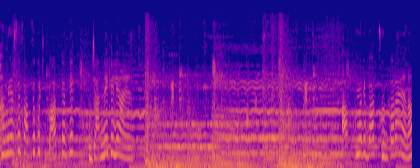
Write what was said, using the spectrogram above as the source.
हम यहाँ सिर्फ़ आपसे कुछ बात करके जानने के लिए आए हैं। आप हमारी बात सुनकर आए हैं ना?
